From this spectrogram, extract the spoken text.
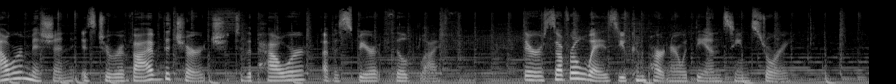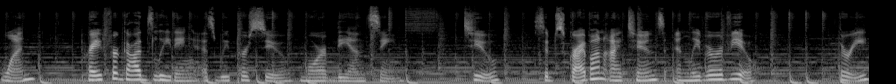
Our mission is to revive the church to the power of a spirit filled life. There are several ways you can partner with the Unseen Story. One, Pray for God's leading as we pursue more of the unseen. 2. Subscribe on iTunes and leave a review. 3.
